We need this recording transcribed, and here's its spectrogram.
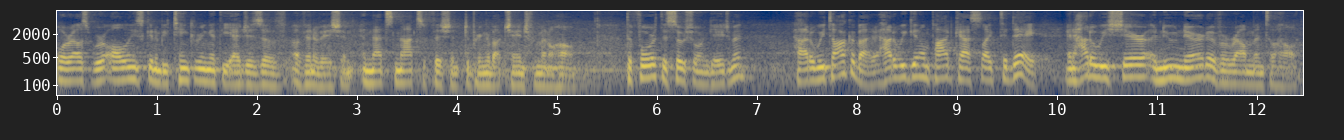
or else we're always going to be tinkering at the edges of, of innovation, and that's not sufficient to bring about change for mental health. The fourth is social engagement. How do we talk about it? How do we get on podcasts like today? And how do we share a new narrative around mental health?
